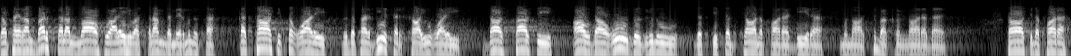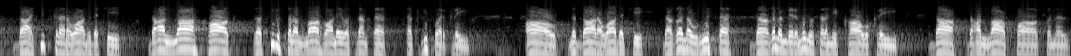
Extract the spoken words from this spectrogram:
د پیغمبر صلی الله علیه وسلم د میرمنو څخه که تاسو څه غواړئ نو د پردې تر شا یې وغواړئ دا ستاسو او د هغو د زړونو د سپېڅلتیا لپاره ډېره مناسبه کړنلاره ده ستاسو لپاره دا هیڅکله روا نه ده چې د الله پاک رسول صلی الله علیه وسلم ته تکلیف ورکړئ او نه دا روا ده چې دغه نه وروسته دغه له مېرمنو سره نکاح وکړئ دا د الله پاک په نزد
